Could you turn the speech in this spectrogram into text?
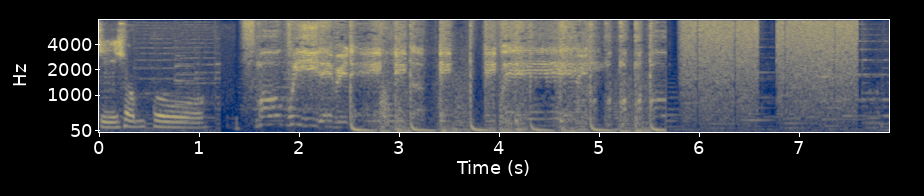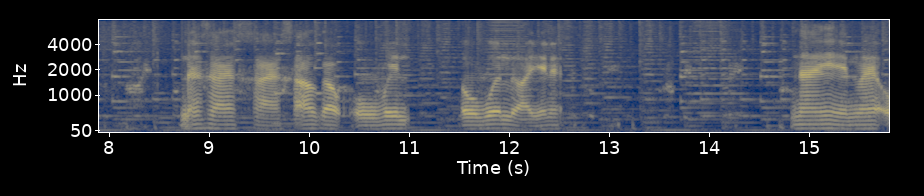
สีชมพู Smoke weed every day. และขายขายข้าวกับโอเวอร์โอเวอร์หลอยเนี่ยนายเห็นไหมโอ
